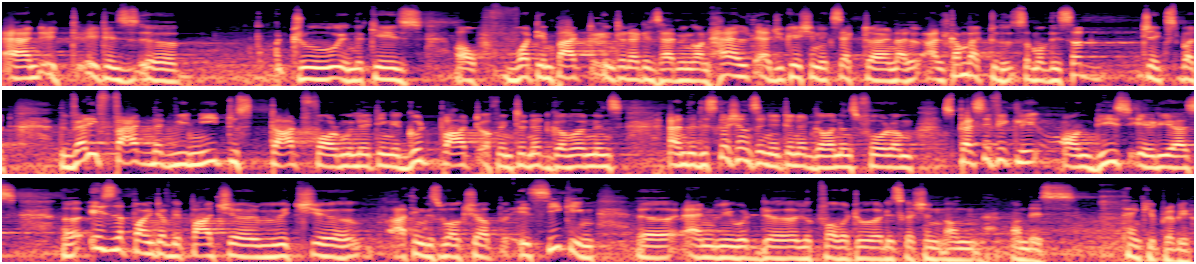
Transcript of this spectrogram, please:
And it, it is uh, true in the case of what impact internet is having on health, education, etc. And I'll, I'll come back to the, some of these subjects. But the very fact that we need to start formulating a good part of internet governance and the discussions in Internet Governance Forum specifically on these areas uh, is the point of departure which uh, I think this workshop is seeking. Uh, and we would uh, look forward to a discussion on, on this. Thank you, Prabir.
